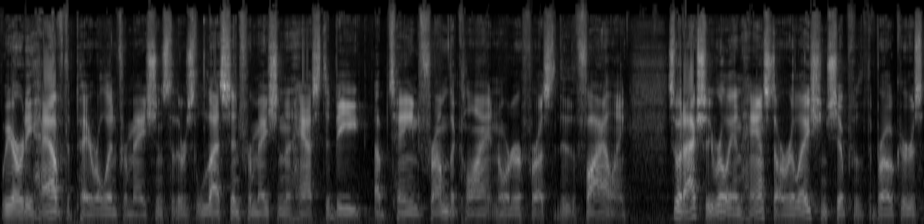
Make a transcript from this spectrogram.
We already have the payroll information, so there's less information that has to be obtained from the client in order for us to do the filing. So it actually really enhanced our relationship with the brokers.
